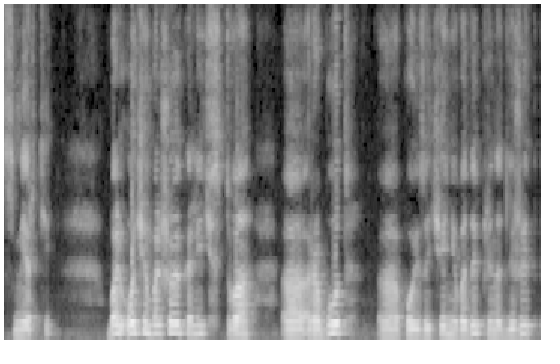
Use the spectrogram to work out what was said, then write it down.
смерти. Очень большое количество э, работ э, по изучению воды принадлежит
